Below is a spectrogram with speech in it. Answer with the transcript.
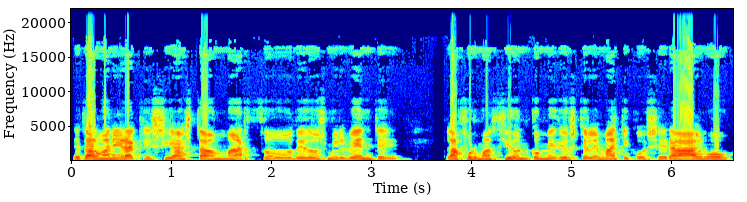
De tal manera que si hasta marzo de 2020 la formación con medios telemáticos era algo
